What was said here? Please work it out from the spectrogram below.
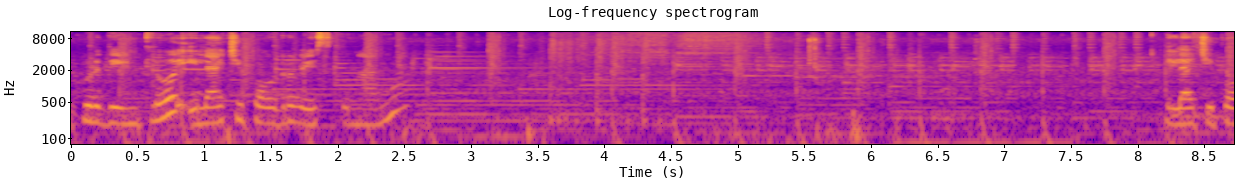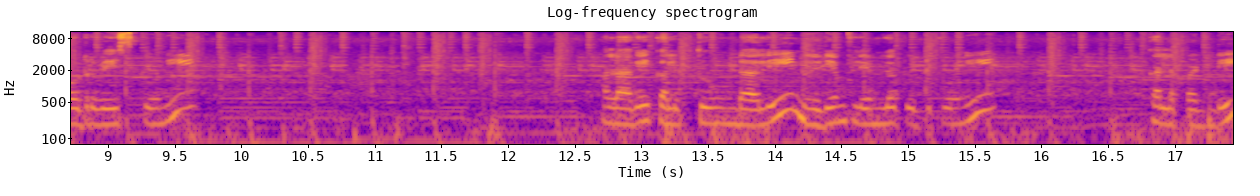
ఇప్పుడు దీంట్లో ఇలాచీ పౌడర్ వేసుకున్నాను. ఇలాచీ పౌడర్ వేసుకొని అలాగే కలుపుతూ ఉండాలి. మీడియం ఫ్లేమ్లో పెట్టుకొని కలపండి.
